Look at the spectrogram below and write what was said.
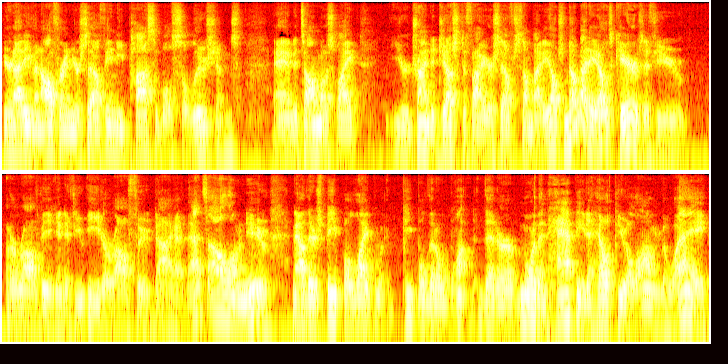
you're not even offering yourself any possible solutions and it's almost like you're trying to justify yourself to somebody else. Nobody else cares if you are raw vegan, if you eat a raw food diet. That's all on you. Now there's people like people that want that are more than happy to help you along the way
